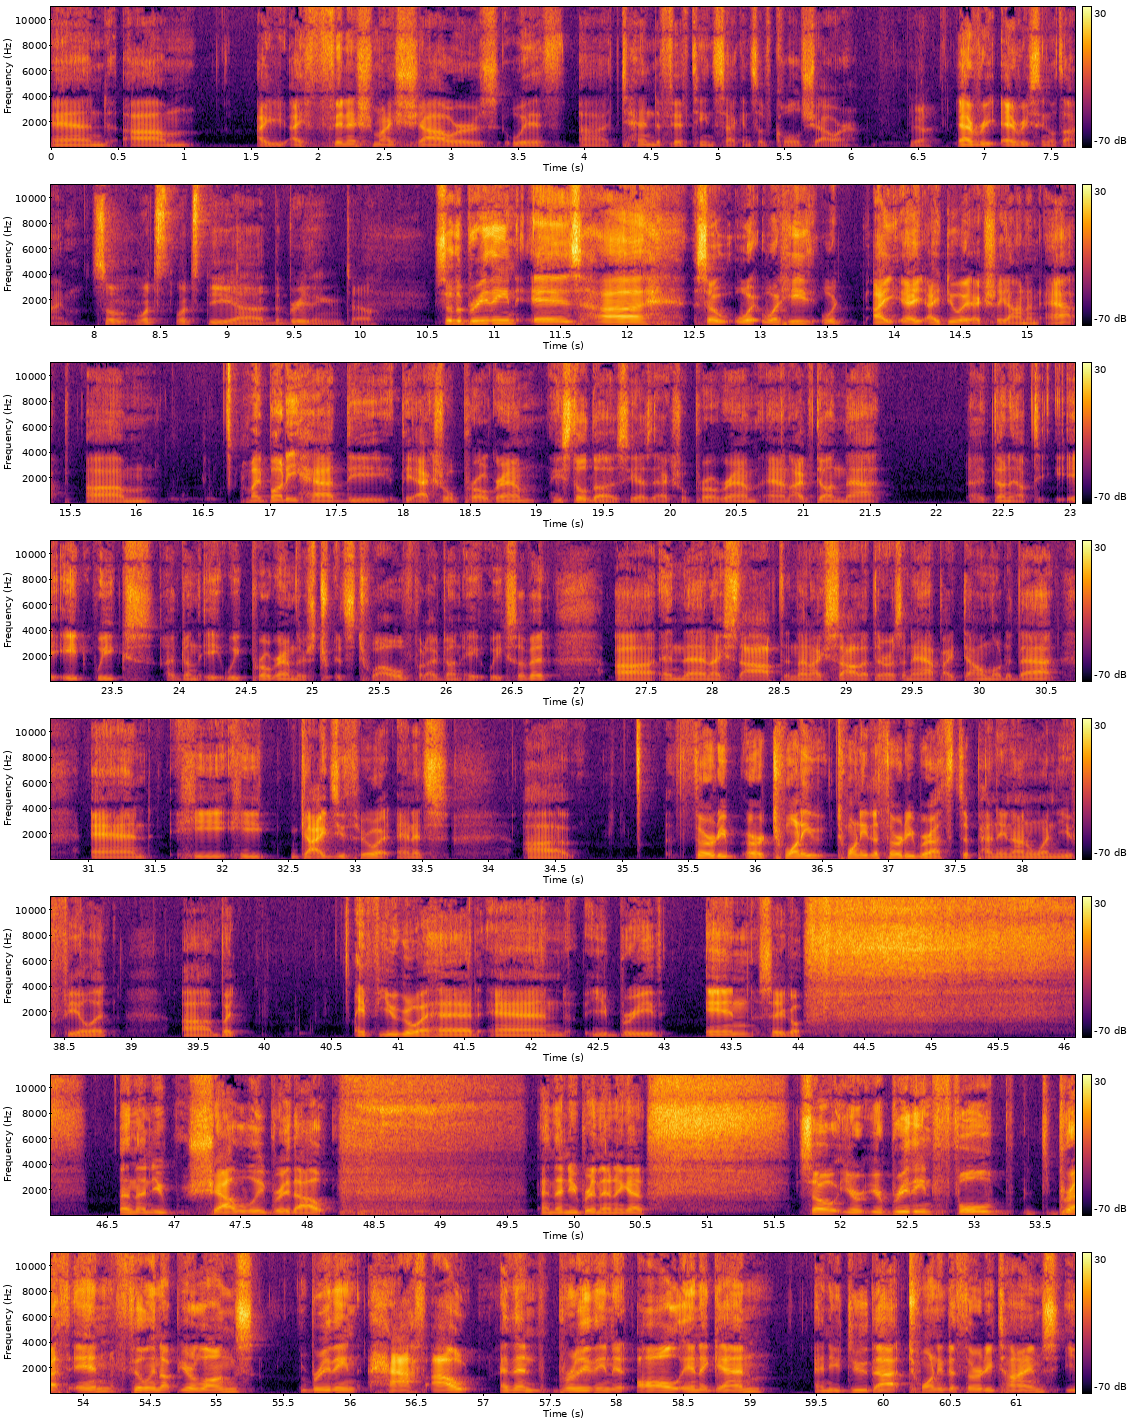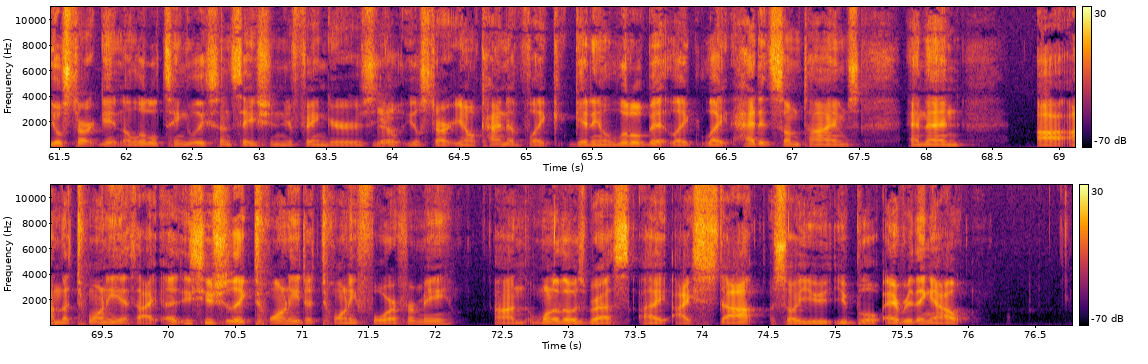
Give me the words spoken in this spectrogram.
and um, I I finish my showers with uh, ten to fifteen seconds of cold shower. Yeah. every every single time. So what's what's the uh, the breathing entail? So the breathing is uh, so what what he what I, I I do it actually on an app. Um, my buddy had the the actual program. He still does. He has the actual program, and I've done that. I've done it up to eight weeks. I've done the eight week program. There's it's twelve, but I've done eight weeks of it. Uh, and then I stopped, and then I saw that there was an app. I downloaded that, and he he guides you through it, and it's uh, thirty or 20, 20 to thirty breaths, depending on when you feel it. Uh, but if you go ahead and you breathe in, so you go, and then you shallowly breathe out, and then you breathe in again. So you're you're breathing full breath in, filling up your lungs, breathing half out, and then breathing it all in again. And you do that 20 to 30 times, you'll start getting a little tingly sensation in your fingers. You'll, you'll start, you know, kind of like getting a little bit like lightheaded sometimes. And then uh, on the 20th i it's usually like 20 to 24 for me on one of those breaths i, I stop so you you blow everything out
